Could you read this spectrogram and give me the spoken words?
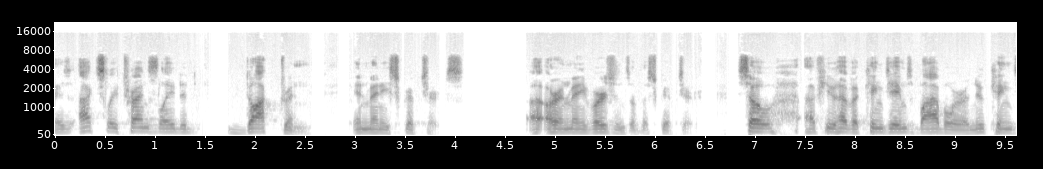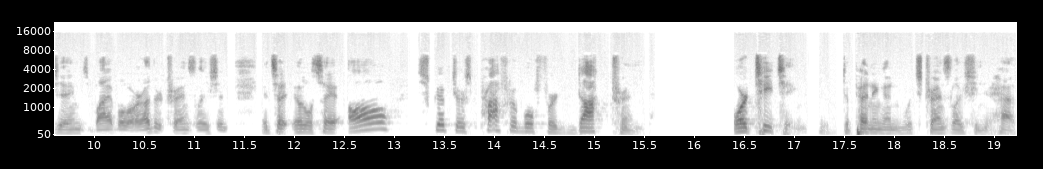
is actually translated doctrine in many scriptures, uh, or in many versions of the scripture. So uh, if you have a King James Bible or a New King James Bible or other translation, a, it'll say all scriptures profitable for doctrine or teaching, depending on which translation you have.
